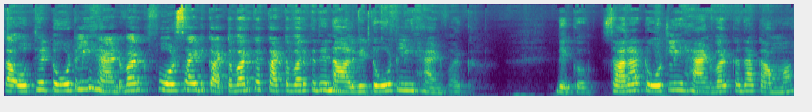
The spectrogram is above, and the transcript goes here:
ਤਾਂ ਉੱਥੇ totally hand work four side cut work cut work ਦੇ ਨਾਲ ਵੀ ਟੋਟਲੀ ਹੈਂਡ ਵਰਕ ਦੇਖੋ, ਸਾਰਾ ਟੋਟਲੀ ਹੈਂਡ ਵਰਕ ਦਾ ਕੰਮ ਆ,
